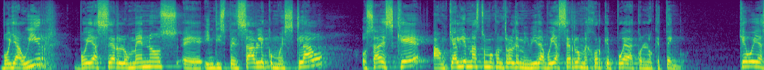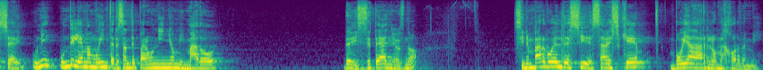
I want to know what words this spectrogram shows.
voy a huir, voy a ser lo menos eh, indispensable como esclavo, o sabes qué, aunque alguien más tomó control de mi vida, voy a hacer lo mejor que pueda con lo que tengo. ¿Qué voy a hacer? Un, dilema muy interesante para un niño mimado de 17 años, ¿no? Sin embargo, él decide, ¿sabes qué? Voy a dar lo mejor de mí.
